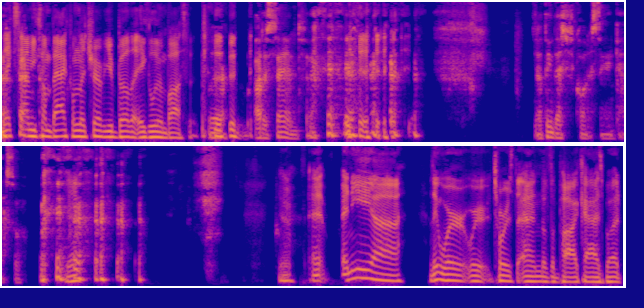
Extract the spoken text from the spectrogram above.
Next time you come back from the trip, you build an igloo in Boston. Yeah, out of sand. I think that's just called a sandcastle. Yeah. Yeah. Any uh I think we're we're towards the end of the podcast, but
